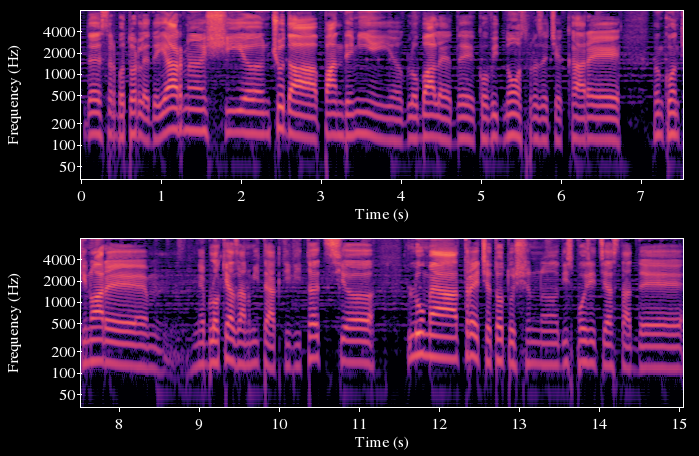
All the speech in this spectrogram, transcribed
de sărbătorile de iarnă și uh, în ciuda pandemiei globale de COVID-19 care în continuare ne blochează anumite activități, uh, lumea trece totuși în dispoziția asta de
